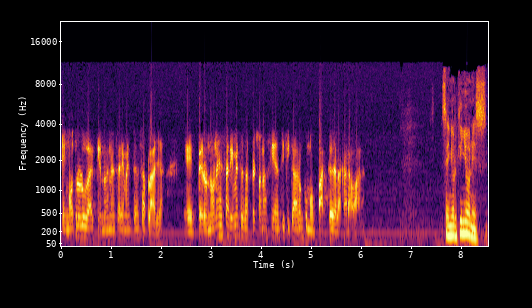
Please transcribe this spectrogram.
en otro lugar que no es necesariamente en esa playa, pero no necesariamente esas personas se identificaron como parte de la caravana. Señor Quiñones,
